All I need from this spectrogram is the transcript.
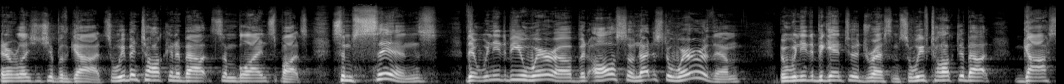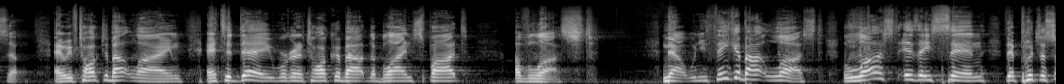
and a relationship with God. So we've been talking about some blind spots, some sins that we need to be aware of, but also not just aware of them, but we need to begin to address them. So we've talked about gossip and we've talked about lying, and today we're going to talk about the blind spot of lust. Now, when you think about lust, lust is a sin that puts us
